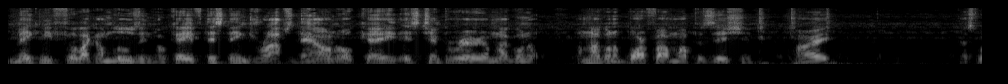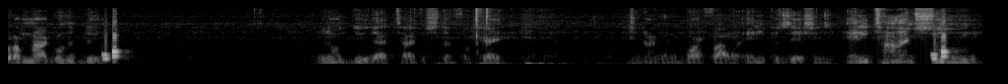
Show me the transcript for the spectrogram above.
make me feel like I'm losing. Okay, if this thing drops down, okay, it's temporary. I'm not gonna I'm not gonna barf out my position. All right. That's what I'm not gonna do. We don't do that type of stuff, okay? You're not to barf out on any positions anytime soon,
